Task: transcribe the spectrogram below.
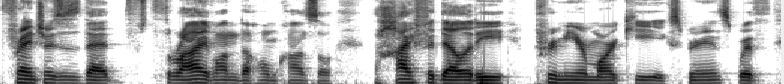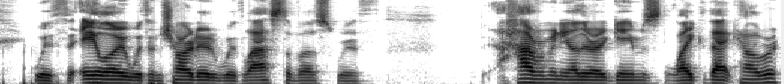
franchises that thrive on the home console, the high fidelity premier marquee experience with with Aloy, with Uncharted, with Last of Us, with however many other games like that caliber.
